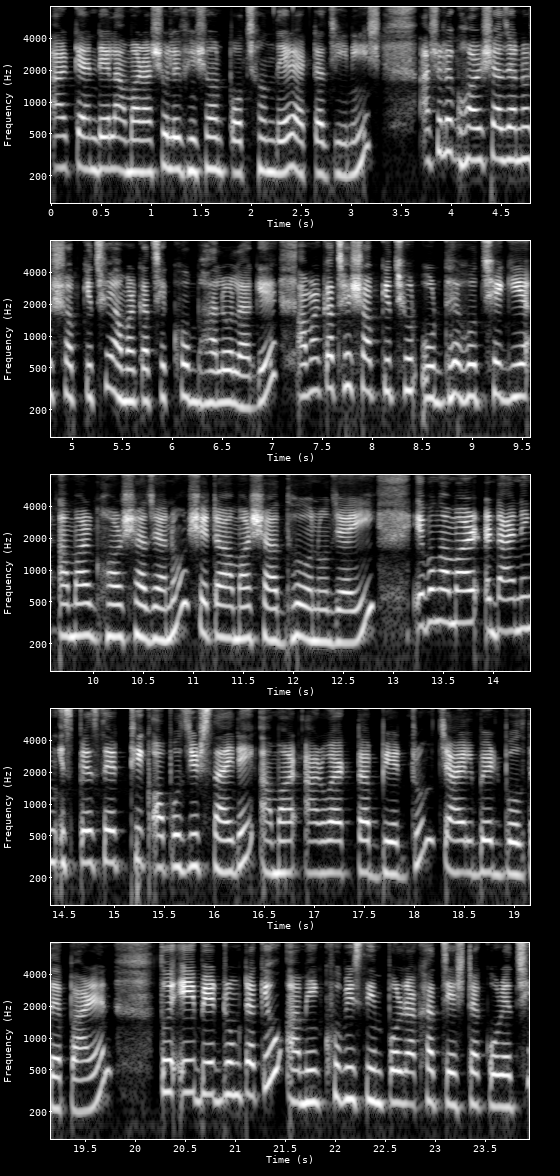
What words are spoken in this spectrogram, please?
আর ক্যান্ডেল আমার আসলে ভীষণ পছন্দের একটা জিনিস। আসলে ঘর সাজানোর সব কিছুই আমার কাছে খুব ভালো লাগে। আমার কাছে সব কিছুর ঊর্ধ্বে হচ্ছে গিয়ে আমার ঘর সাজানো, সেটা আমার সাধ্য অনুযায়ী। এবং আমার ডাইনিং স্পেসের ঠিক অপোজিট সাইডেই আমার আরও একটা বেডরুম চাইল্ড বেড বলতে পারেন। তো এই বেডরুমটাকেও আমি খুবই সিম্পল রাখার চেষ্টা করেছি।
